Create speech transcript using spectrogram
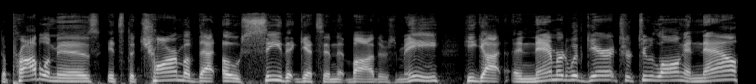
The problem is it's the charm of that OC that gets him that bothers me. He got enamored with Garrett for too long, and now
